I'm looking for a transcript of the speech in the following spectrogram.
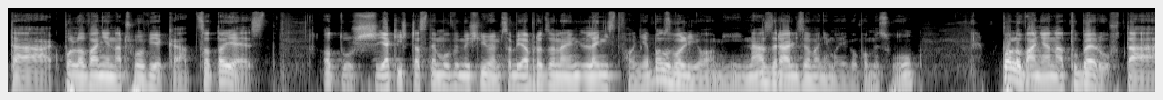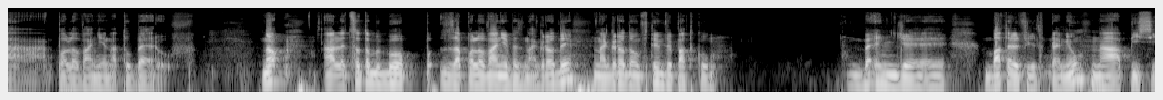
tak, polowanie na człowieka. Co to jest? Otóż jakiś czas temu wymyśliłem sobie, a wrodzone lenistwo nie pozwoliło mi na zrealizowanie mojego pomysłu polowania na tuberów. Ta, polowanie na tuberów. No, ale co to by było za polowanie bez nagrody? Nagrodą w tym wypadku będzie Battlefield Premium na PC.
